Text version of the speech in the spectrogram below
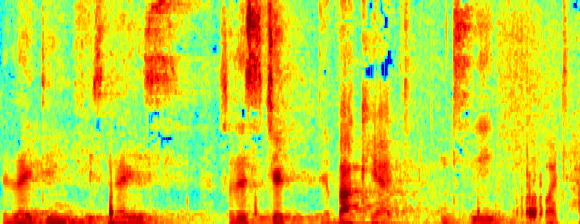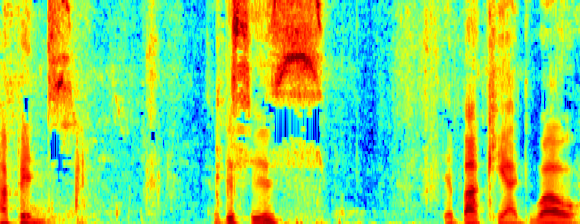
The lighting is nice. So let's check the backyard and see what happens. So this is the backyard. Wow.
